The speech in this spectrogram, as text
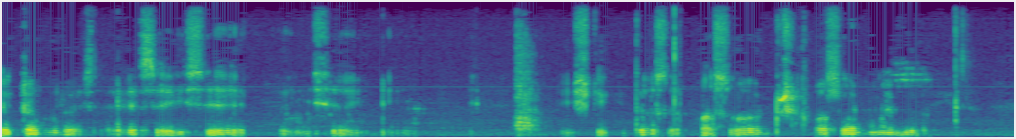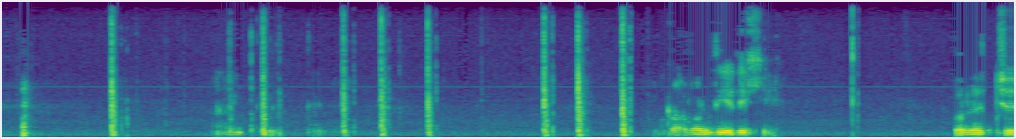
একটা ভুল হয়েছে এস এইচ এইচ স্টিকিত আছে পাসওয়ার্ড পাসওয়ার্ড মনে হয় ভুল হয়ে গেছে আবার দিয়ে দেখি পরে হচ্ছে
